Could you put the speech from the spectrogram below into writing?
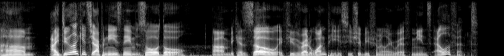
Um, I do like its Japanese name Zodo, um, because Zo, if you've read One Piece, you should be familiar with, means elephant,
